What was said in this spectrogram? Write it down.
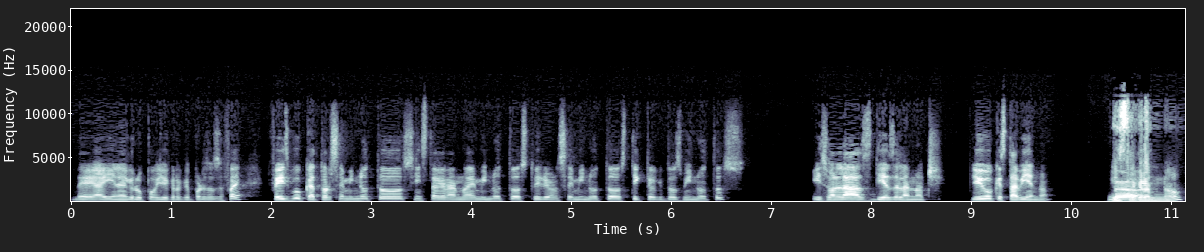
de ahí en el grupo, yo creo que por eso se fue. Facebook 14 minutos, Instagram 9 minutos, Twitter 11 minutos, TikTok 2 minutos y son las 10 de la noche. Yo digo que está bien, ¿no? Instagram, ¿no?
